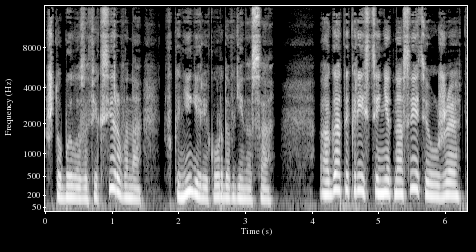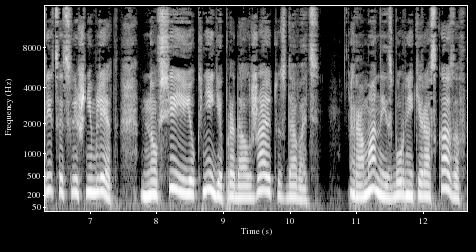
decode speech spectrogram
что было зафиксировано в книге рекордов Гиннесса. Агаты Кристи нет на свете уже 30 с лишним лет, но все ее книги продолжают издавать. Романы и сборники рассказов,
